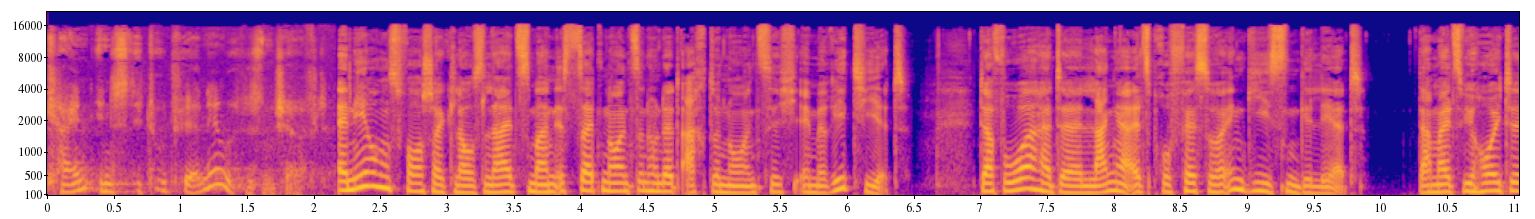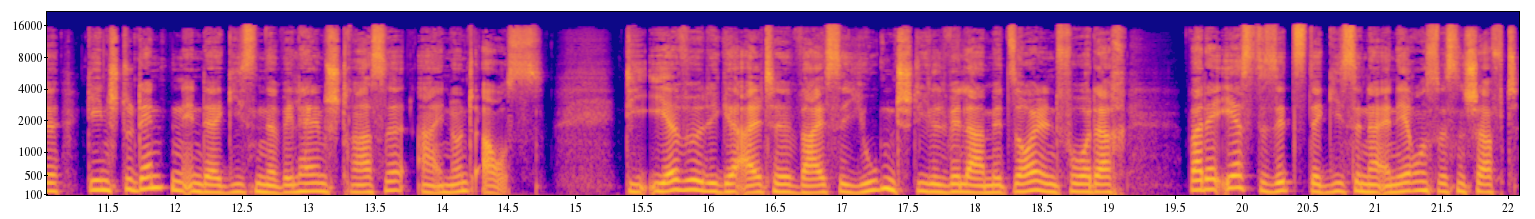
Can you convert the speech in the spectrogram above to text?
kein Institut für Ernährungswissenschaft? Ernährungsforscher Klaus Leitzmann ist seit 1998 emeritiert. Davor hat er lange als Professor in Gießen gelehrt. Damals wie heute gehen Studenten in der Gießener Wilhelmstraße ein und aus. Die ehrwürdige alte weiße Jugendstilvilla mit Säulenvordach war der erste Sitz der Gießener Ernährungswissenschaft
